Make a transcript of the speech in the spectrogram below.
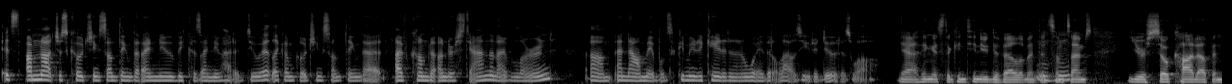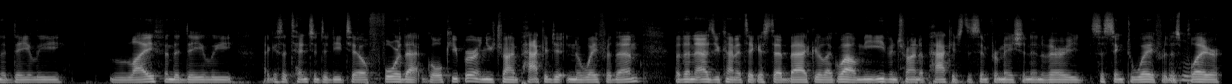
it's I'm not just coaching something that I knew because I knew how to do it. Like I'm coaching something that I've come to understand and I've learned, um, and now I'm able to communicate it in a way that allows you to do it as well. Yeah, I think it's the continued development that mm-hmm. sometimes you're so caught up in the daily life and the daily i guess attention to detail for that goalkeeper and you try and package it in a way for them but then as you kind of take a step back you're like wow me even trying to package this information in a very succinct way for this mm-hmm. player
